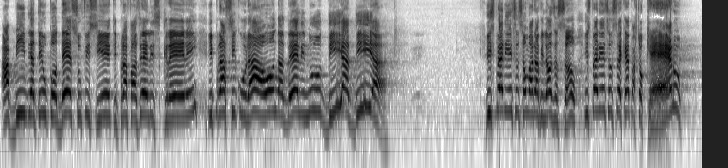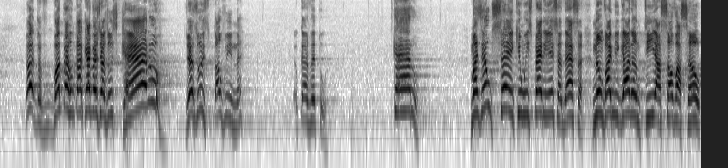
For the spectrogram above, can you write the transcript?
A Bíblia tem o poder suficiente para fazer eles crerem e para segurar a onda dele no dia a dia. Experiências são maravilhosas, são. Experiências você quer, pastor? Quero. Ah, pode perguntar, quer ver Jesus? Quero. Jesus, está ouvindo, né? Eu quero ver tu. Quero. Mas eu sei que uma experiência dessa não vai me garantir a salvação.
